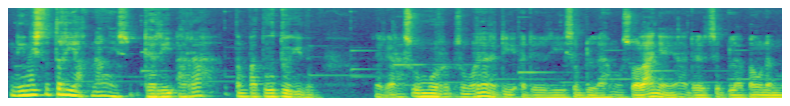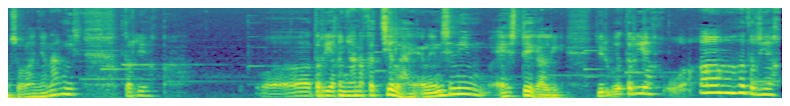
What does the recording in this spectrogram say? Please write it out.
Ninis tuh teriak nangis dari arah tempat wudhu gitu dari arah sumur sumurnya ada di ada di sebelah musolanya ya ada di sebelah bangunan musolanya nangis teriak uh, teriaknya anak kecil. Lah ini sini SD kali. Jadi gue teriak wah teriak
